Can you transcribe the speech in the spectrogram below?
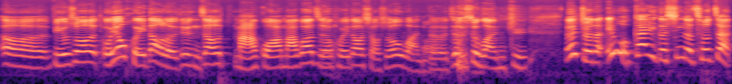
呃，比如说我又回到了，就你知道麻瓜，麻瓜只能回到小时候玩的，就是玩具。我就觉得，哎、欸，我盖一个新的车站，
